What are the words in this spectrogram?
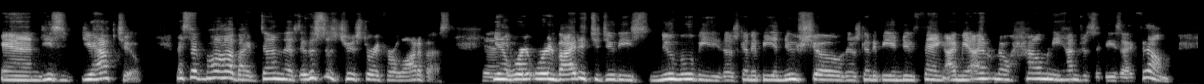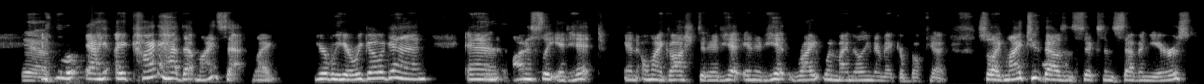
And he said, "You have to." I said, Bob, I've done this. And this is a true story for a lot of us. Yeah. You know, we're, we're invited to do these new movie. There's going to be a new show. There's going to be a new thing. I mean, I don't know how many hundreds of these I filmed. Yeah. So I, I kind of had that mindset, like, here we here we go again. And yeah. honestly, it hit. And oh my gosh, did it hit? And it hit right when my Millionaire Maker book hit. So like my 2006 and seven years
